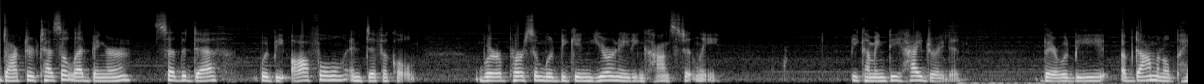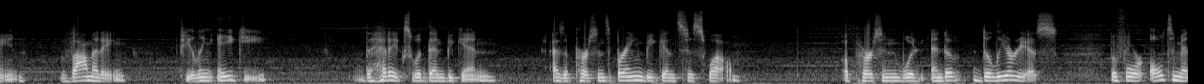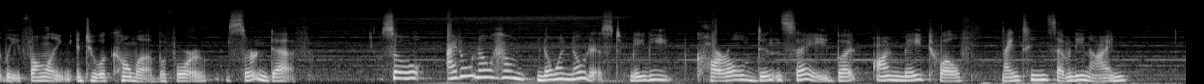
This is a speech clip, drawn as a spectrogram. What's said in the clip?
Dr. Tessa Ledbinger said the death would be awful and difficult, where a person would begin urinating constantly, becoming dehydrated. There would be abdominal pain, vomiting, feeling achy. The headaches would then begin as a person's brain begins to swell. A person would end up delirious before ultimately falling into a coma before certain death. So I don't know how no one noticed. Maybe Carl didn't say, but on May 12, 1979,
